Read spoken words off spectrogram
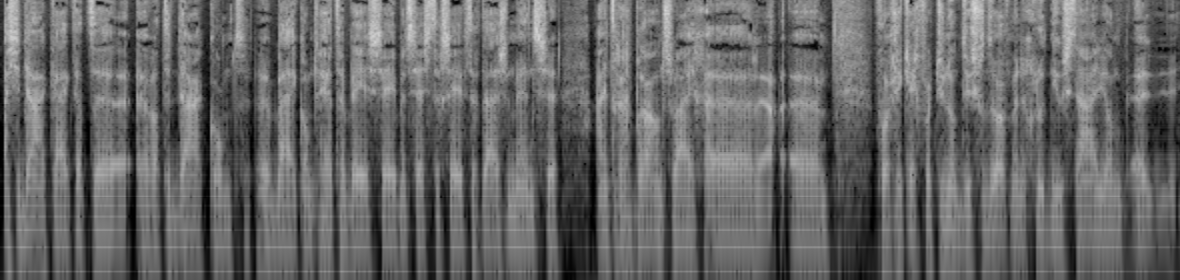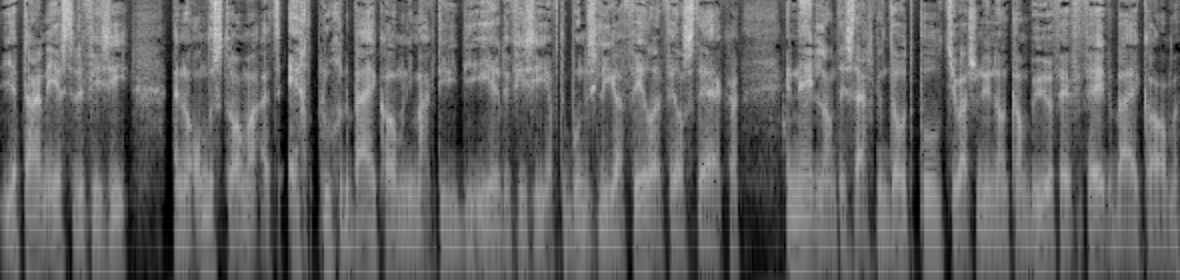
Als je daar kijkt, dat, uh, uh, wat er daar komt, uh, bij komt Hertha BSC met 60, 70.000 mensen. Eintracht Braunschweig. vorige keer kreeg Fortuna Düsseldorf met een gloednieuw stadion. je hebt daar een eerste divisie en een onderstroom waaruit echt ploegen erbij komen. Die maken die, die eredivisie of de Bundesliga veel en veel sterker. In Nederland is het eigenlijk een dood poeltje waar ze nu dan Cambuur VVV erbij komen.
